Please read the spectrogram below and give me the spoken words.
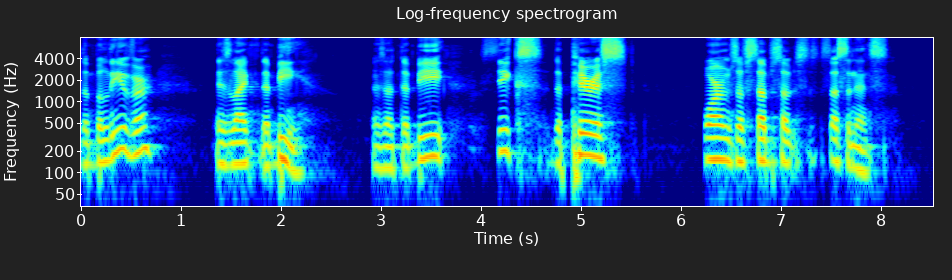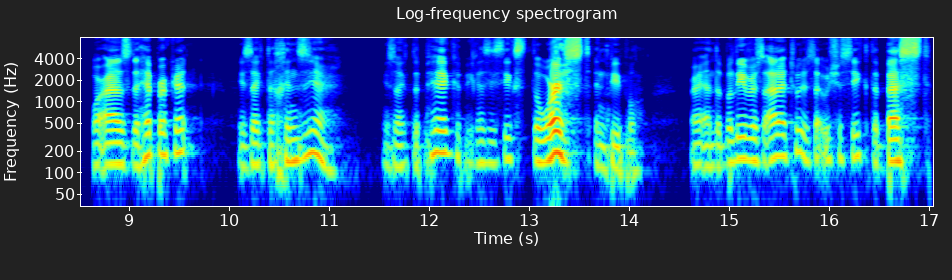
the believer is like the bee, is that the bee seeks the purest forms of sustenance, whereas the hypocrite is like the khinzir, he's like the pig because he seeks the worst in people, right? And the believer's attitude is that we should seek the best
